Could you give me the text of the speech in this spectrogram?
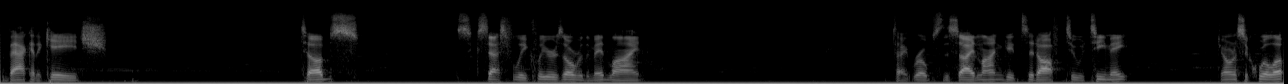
the back of the cage. Tubbs successfully clears over the midline. Tight ropes the sideline, gets it off to a teammate. Jonas Aquila.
